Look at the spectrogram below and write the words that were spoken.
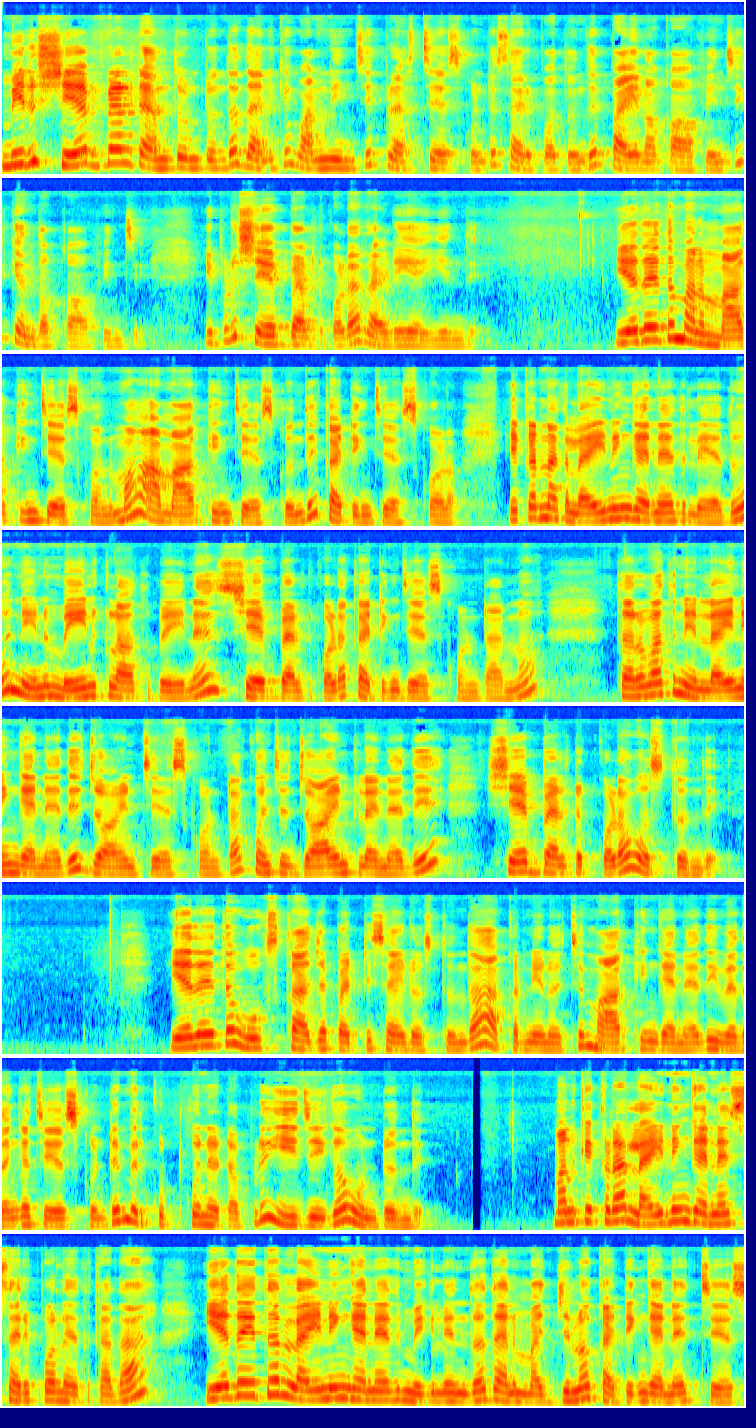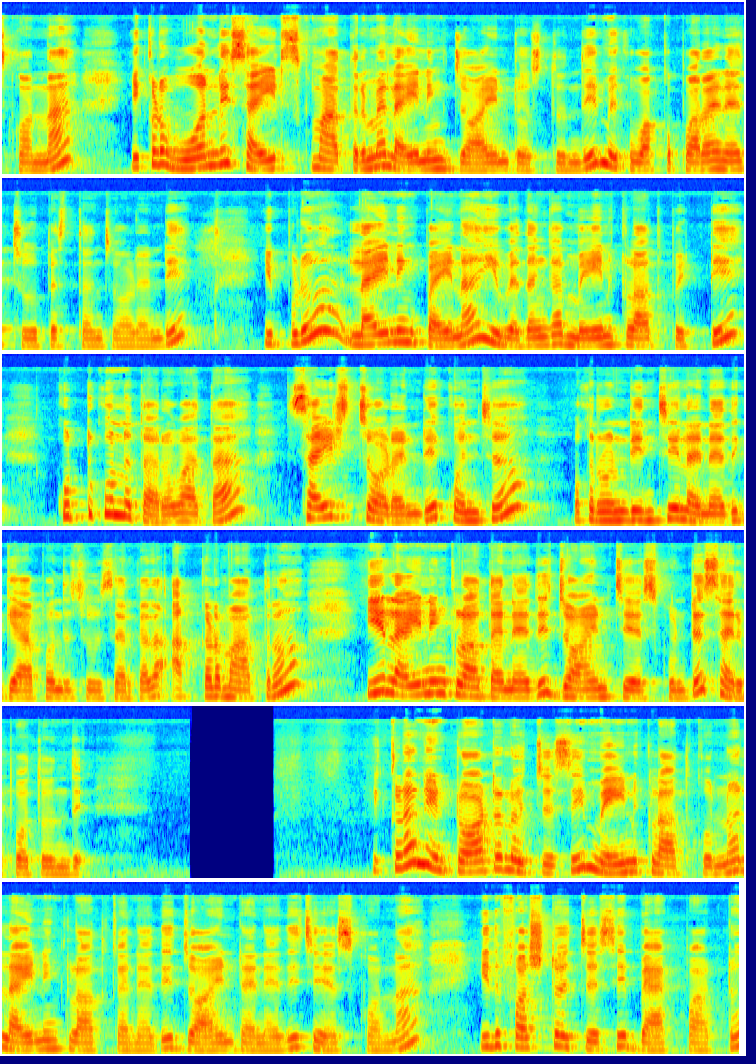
మీరు షేప్ బెల్ట్ ఎంత ఉంటుందో దానికి వన్ ఇంచి ప్రెస్ చేసుకుంటే సరిపోతుంది. పైన ఒక హాఫ్ ఇంచి కింద ఒక హాఫ్ ఇంచి. ఇప్పుడు షేప్ బెల్ట్ కూడా రెడీ అయ్యింది. ఏదైతే మనం మార్కింగ్ చేసుకోనమో ఆ మార్కింగ్ చేసుకుంది కటింగ్ చేసుకోవడం. ఇక్కడ నాకు లైనింగ్ అనేది లేదు. నేను మెయిన్ క్లాత్ పైన షేప్ బెల్ట్ కూడా కటింగ్ చేసుకుంటాను. తర్వాత నేను లైనింగ్ అనేది జాయింట్ చేసుకుంటా. కొంచెం జాయింట్లు అనేది షేప్ బెల్ట్కి కూడా వస్తుంది. ఏదైతే ఊక్స్ కాజా పట్టి సైడ్ వస్తుందో అక్కడ నేను వచ్చి మార్కింగ్ అనేది ఈ విధంగా చేసుకుంటే మీరు కుట్టుకునేటప్పుడు ఈజీగా ఉంటుంది. మనకి ఇక్కడ లైనింగ్ అనేది సరిపోలేదు కదా. ఏదైతే లైనింగ్ అనేది మిగిలిందో దాని మధ్యలో కటింగ్ అనేది చేసుకున్నా ఇక్కడ ఓన్లీ సైడ్స్కి మాత్రమే లైనింగ్ జాయింట్ వస్తుంది. మీకు ఒక్క పొర అనేది చూపిస్తాను చూడండి. ఇప్పుడు లైనింగ్ పైన ఈ విధంగా మెయిన్ క్లాత్ పెట్టి కుట్టుకున్న తర్వాత సైడ్స్ చూడండి కొంచెం ఒక రెండు ఇంచీలు అనేది గ్యాప్ ఉంది చూసారు కదా అక్కడ మాత్రం ఈ లైనింగ్ క్లాత్ అనేది జాయింట్ చేసుకుంటే సరిపోతుంది. ఇక్కడ నేను టోటల్ వచ్చేసి మెయిన్ క్లాత్కున్న లైనింగ్ క్లాత్కి అనేది జాయింట్ అనేది చేసుకున్నా. ఇది ఫస్ట్ వచ్చేసి బ్యాక్ పార్ట్.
